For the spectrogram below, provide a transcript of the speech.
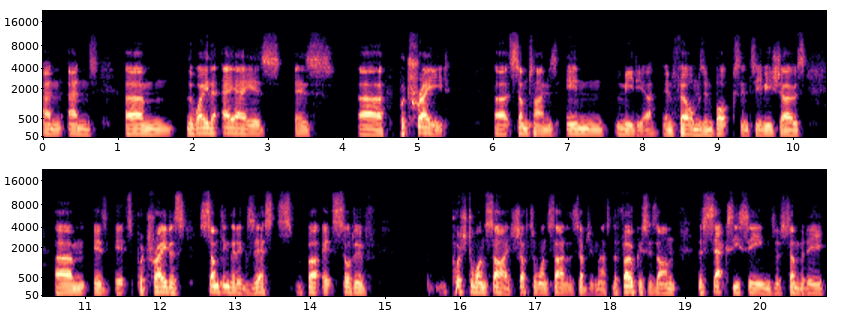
and and um, the way that AA is is uh, portrayed uh, sometimes in the media, in films, in books, in TV shows, um, is it's portrayed as something that exists, but it's sort of pushed to one side, shoved to one side of the subject matter. The focus is on the sexy scenes of somebody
